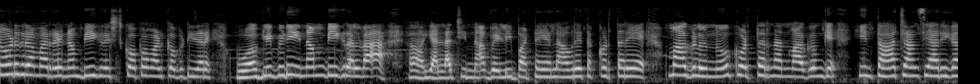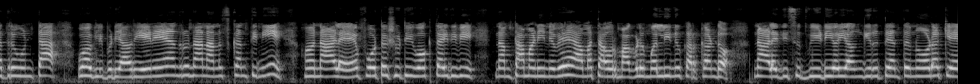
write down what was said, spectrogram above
ನೋಡಿದ್ರ ಮರ್ರೆ, ನಮ್ ಬೀಗ್ರ ಎಷ್ಟು ಕೋಪ ಮಾಡ್ಕೊಬಿಟ್ಟಿದ್ದಾರೆ. ಹೋಗ್ಲಿ ಬಿಡಿ, ನಮ್ ಬೀಗ್ರಲ್ವಾ? ಎಲ್ಲ ಚಿನ್ನ, ಬೆಳ್ಳಿ, ಬಟ್ಟೆ ಎಲ್ಲ ಅವರೇ ತಕ್ಕೊಡ್ತಾರೆ. ಮಗಳನ್ನು ಕೊಡ್ತಾರೆ ನನ್ನ ಮಗಂಗೆ. ಇಂತ ಚಾನ್ಸ್ ಯಾರಿಗಾದ್ರೂ ಉಂಟಾ? ಹೋಗ್ಲಿ ಬಿಡಿ, ಅವ್ರು ಏನೇ ಅಂದ್ರು ನಾನು ನಾಳೆ ಫೋಟೋ ಶೂಟಿಗೆ ಹೋಗ್ತಾ ಇದೀವಿ. ನಮ್ಮ ತಮ್ಮಣಿನುವೆ ಮತ್ತೆ ಅವ್ರ ಮಗಳು ಮಲ್ಲಿನೂ ಕರ್ಕೊಂಡು. ನಾಳೆ ದಿವಸದ ವಿಡಿಯೋ ಹೆಂಗಿರುತ್ತೆ ಅಂತ ನೋಡಕ್ಕೆ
